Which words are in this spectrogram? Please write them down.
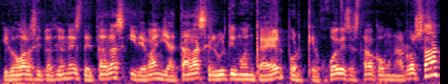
Y luego las situaciones de Tadas y de Banja. Tadas el último en caer porque el jueves estaba como una rosa,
